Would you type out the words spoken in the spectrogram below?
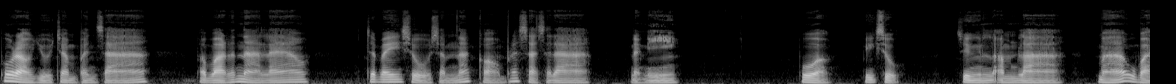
พวกเราอยู่จำพรรษา ปวารณาแล้ว จะไปสู่สำนักของพระศาสดาดังนี้ พวกภิกษุ จึงอำลามหาอุบา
